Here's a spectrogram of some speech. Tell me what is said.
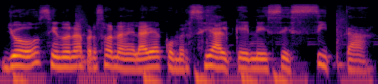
Yo, siendo una persona del área comercial que necesita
